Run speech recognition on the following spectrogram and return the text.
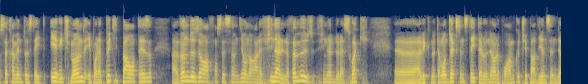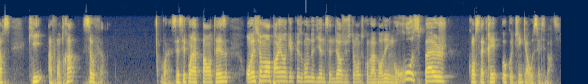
Sacramento State et Richmond. Et pour la petite parenthèse, à 22h en français samedi, on aura la finale, la fameuse finale de la SWAC, euh, avec notamment Jackson State à l'honneur, le programme coaché par Dion Sanders, qui affrontera Southern. Voilà, ça c'est pour la parenthèse. On va sûrement en parler dans quelques secondes de Dion Sanders, justement, parce qu'on va aborder une grosse page consacrée au coaching carousel. C'est parti.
